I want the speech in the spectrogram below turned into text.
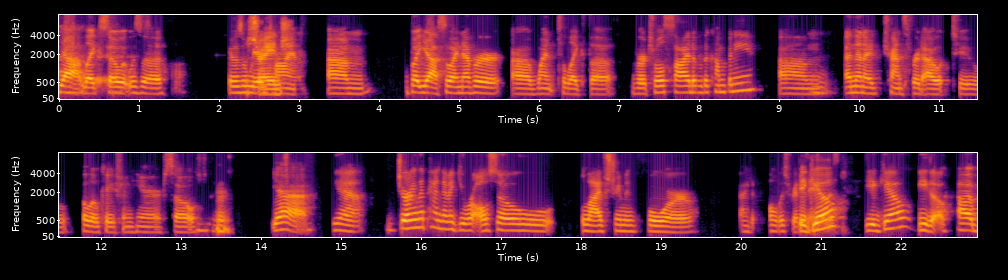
yeah, like so it was a it was a weird Strange. time. Um but yeah, so I never uh went to like the virtual side of the company. Um Mm. and then I transferred out to a location here. So Mhm. yeah. Yeah. During the pandemic, you were also live streaming for. I always forget. the name. Bigo. Bigo. Uh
